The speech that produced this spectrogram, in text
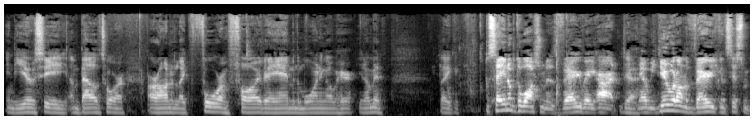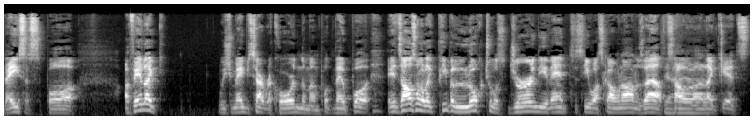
in the UFC and Bellator are on at like four and five a.m. in the morning over here. You know what I mean? Like Staying up to watch them is very, very hard. Yeah. Now we do it on a very consistent basis, but I feel like we should maybe start recording them and put them out. But it's also like people look to us during the event to see what's going on as well. Yeah, so yeah. uh, like it's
